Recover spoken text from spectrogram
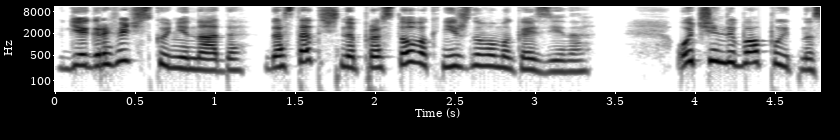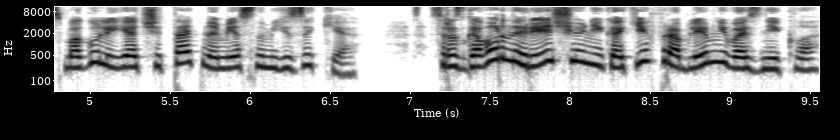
«В географическую не надо. Достаточно простого книжного магазина. Очень любопытно, смогу ли я читать на местном языке. С разговорной речью никаких проблем не возникло.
